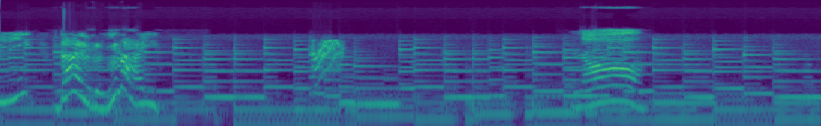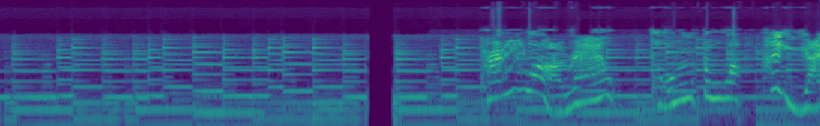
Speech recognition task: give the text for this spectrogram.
นี้ได้หรือไร no ครั้นว่าแล้วพองตัวให้ใหญ่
